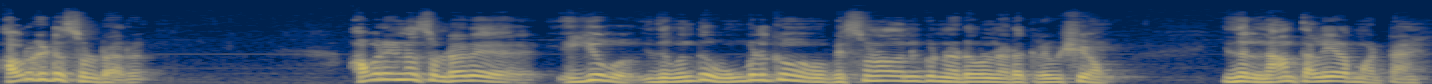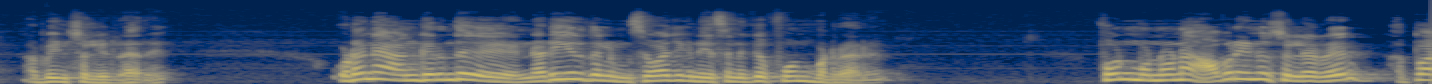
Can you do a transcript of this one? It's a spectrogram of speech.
அவர்கிட்ட சொல்கிறாரு அவர் என்ன சொல்கிறாரு ஐயோ இது வந்து உங்களுக்கும் விஸ்வநாதனுக்கும் நடுவில் நடக்கிற விஷயம். இதில் நான் தலையிட மாட்டேன் அப்படின்னு சொல்லிடுறாரு. உடனே அங்கேருந்து நடிகர் தலைவர் சிவாஜி கணேசனுக்கு ஃபோன் பண்ணுறாரு ஃபோன் பண்ணோன்னே அவர் என்ன சொல்கிறாரு அப்பா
